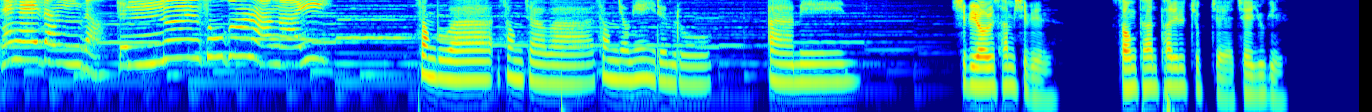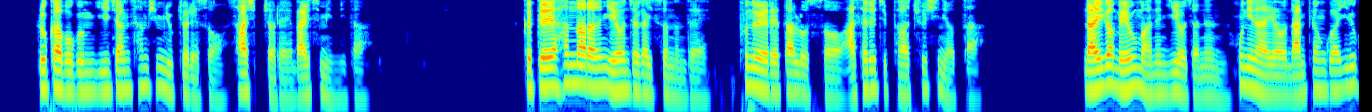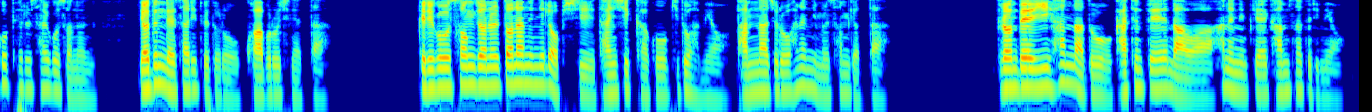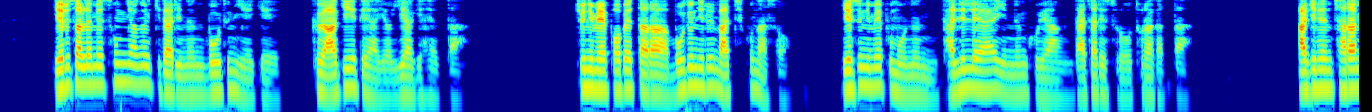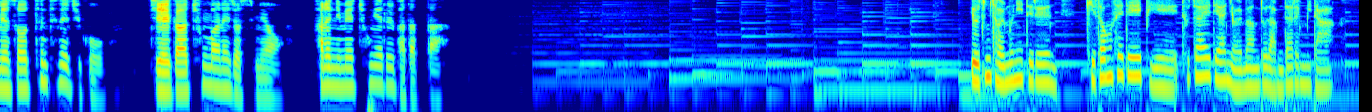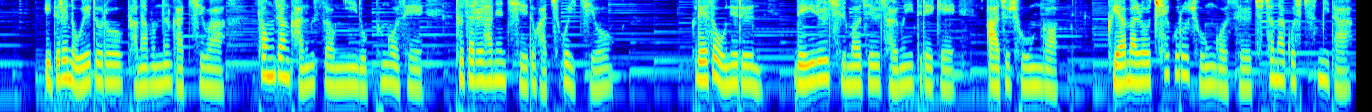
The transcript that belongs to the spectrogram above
생애장사 듣는 속은 항아리 성부와 성자와 성령의 이름으로 아멘. 12월 30일 성탄 8일 축제 제6일 루카복음 2장 36절에서 40절의 말씀입니다. 그때 한나라는 예언자가 있었는데 푸누엘의 딸로서 아세르 지파 출신이었다. 나이가 매우 많은 이 여자는 혼인하여 남편과 일곱 해를 살고서는 84살이 되도록 과부로 지냈다. 그리고 성전을 떠나는 일 없이 단식하고 기도하며 밤낮으로 하느님을 섬겼다. 그런데 이 한나도 같은 때에 나와 하느님께 감사드리며 예루살렘의 속량을 기다리는 모든 이에게 그 아기에 대하여 이야기하였다. 주님의 법에 따라 모든 일을 마치고 나서 예수님의 부모는 갈릴레아에 있는 고향 나자렛으로 돌아갔다. 아기는 자라면서 튼튼해지고 지혜가 충만해졌으며 하느님의 총애를 받았다. 요즘 젊은이들은 기성세대에 비해 투자에 대한 열망도 남다릅니다. 이들은 오래도록 변함없는 가치와 성장 가능성이 높은 것에 투자를 하는 지혜도 갖추고 있지요. 그래서 오늘은 내일을 짊어질 젊은이들에게 아주 좋은 것, 그야말로 최고로 좋은 것을 추천하고 싶습니다.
